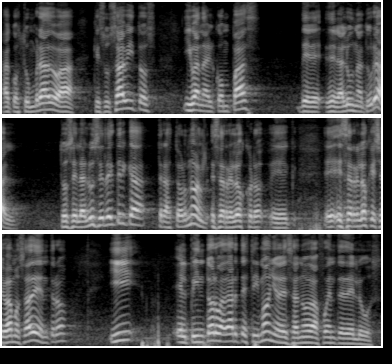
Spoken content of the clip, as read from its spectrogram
acostumbrado a que sus hábitos iban al compás de la luz natural. Entonces la luz eléctrica trastornó ese reloj, eh, ese reloj que llevamos adentro y el pintor va a dar testimonio de esa nueva fuente de luz.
